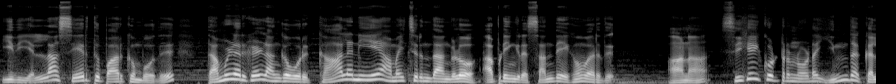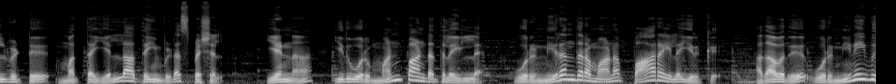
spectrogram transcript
இது எல்லாம் சேர்த்து பார்க்கும்போது தமிழர்கள் அங்க ஒரு காலனியே அமைச்சிருந்தாங்களோ அப்படிங்கிற சந்தேகம் வருது. ஆனா சிகை கொற்றனோட இந்த கல்வெட்டு மத்த எல்லாத்தையும் விட ஸ்பெஷல் ஏன்னா இது ஒரு மண்பாண்டத்துல இல்ல. ஒரு நிரந்தரமான பாறையில இருக்கு. அதாவது ஒரு நினைவு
